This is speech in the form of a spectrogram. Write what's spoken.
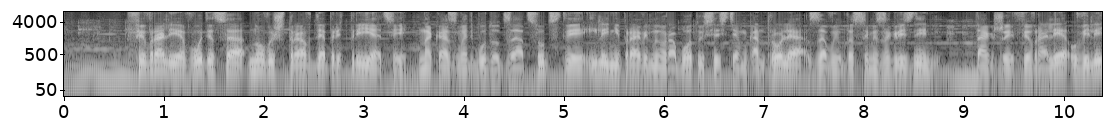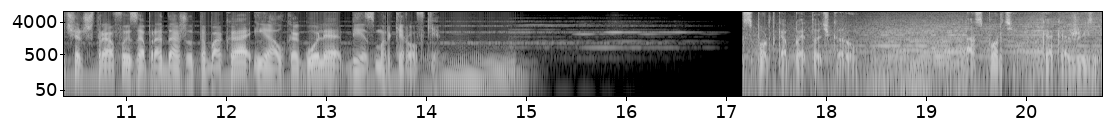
В феврале вводится новый штраф для предприятий. Наказывать будут за отсутствие или неправильную работу систем контроля за выбросами загрязнений. Также в феврале увеличат штрафы за продажу табака и алкоголя без маркировки. Спорткп.ру О спорте, как о жизни.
